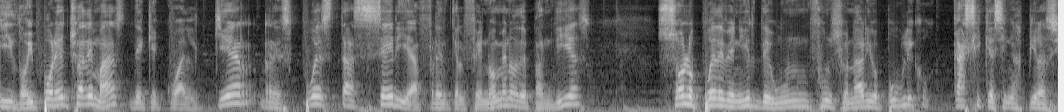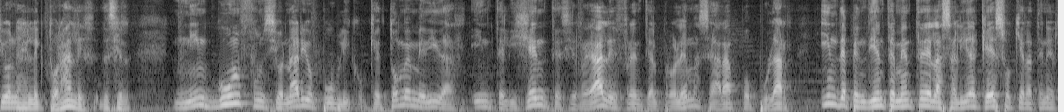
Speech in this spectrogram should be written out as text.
Y doy por hecho además de que cualquier respuesta seria frente al fenómeno de pandillas solo puede venir de un funcionario público casi que sin aspiraciones electorales. Es decir, ningún funcionario público que tome medidas inteligentes y reales frente al problema se hará popular, independientemente de la salida que eso quiera tener.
